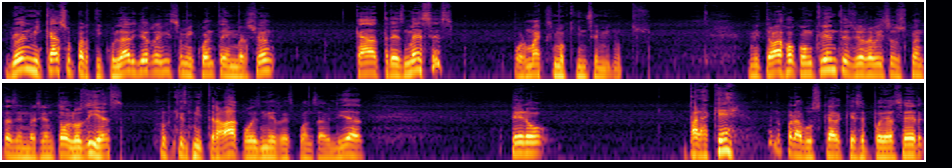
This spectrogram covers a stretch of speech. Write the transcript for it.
Yo en mi caso particular, yo reviso mi cuenta de inversión cada tres meses por máximo 15 minutos. mi trabajo con clientes, yo reviso sus cuentas de inversión todos los días, porque es mi trabajo, es mi responsabilidad. Pero, ¿para qué? Bueno, para buscar qué se puede hacer,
